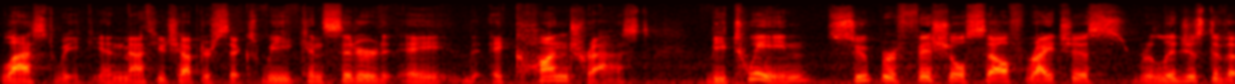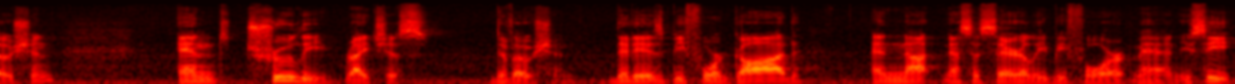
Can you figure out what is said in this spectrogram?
last week in Matthew chapter 6, we considered a, a contrast between superficial self righteous religious devotion and truly righteous devotion that is before God and not necessarily before man. You see,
